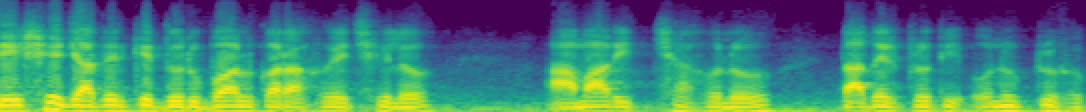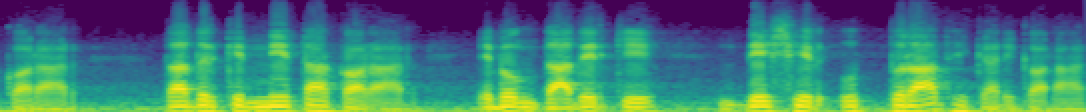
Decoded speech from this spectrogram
দেশে যাদেরকে দুর্বল করা হয়েছিল আমার ইচ্ছা হল তাদের প্রতি অনুগ্রহ করার তাদেরকে নেতা করার এবং তাদেরকে দেশের উত্তরাধিকারী করার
